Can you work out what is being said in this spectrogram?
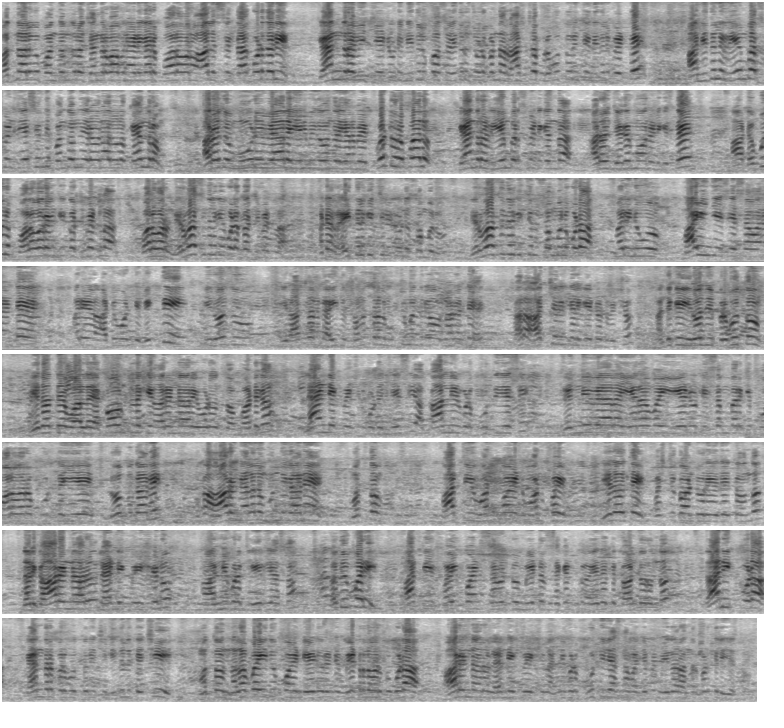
పద్నాలుగు పంతొమ్మిదిలో చంద్రబాబు నాయుడు గారు పోలవరం ఆలస్యం కాకూడదని కేంద్రం ఇచ్చేటువంటి నిధుల కోసం ఎదురు చూడకుండా రాష్ట్ర ప్రభుత్వం నుంచి నిధులు పెడితే ఆ నిధులు రీఎంబర్స్మెంట్ చేసింది పంతొమ్మిది ఇరవై నాలుగులో కేంద్రం. ఆ రోజు మూడు వేల ఎనిమిది వందల ఎనభై కోట్ల రూపాయలు కేంద్రం రీఎంబర్స్మెంట్ కింద ఆ రోజు జగన్మోహన్ రెడ్డికి ఇస్తే ఆ డబ్బులు పోలవరంకి ఖర్చు పెట్టలా పోలవరం నిర్వాసితులకి కూడా ఖర్చు పెట్టలా. అంటే రైతులకు ఇచ్చినటువంటి సొమ్ములు నిర్వాసితులకు ఇచ్చిన సొమ్ములు కూడా మరి నువ్వు మాయం చేసేసావని అంటే మరి అటువంటి వ్యక్తి ఈరోజు ఈ రాష్ట్రానికి ఐదు సంవత్సరాలు ముఖ్యమంత్రిగా ఉన్నాడంటే చాలా ఆశ్చర్యం కలిగేటువంటి విషయం. అందుకే ఈరోజు ఈ ప్రభుత్వం ఏదైతే వాళ్ళ అకౌంట్లకి ఆర్ఎన్ఆర్ ఇవ్వడంతో పాటుగా ల్యాండ్ ఎక్వేషన్ కూడా చేసి ఆ కాలనీని కూడా పూర్తి చేసి రెండు వేల ఇరవై ఏడు డిసెంబర్కి పోలవరం పూర్తయ్యే లోపుగానే ఒక ఆరు నెలల ముందుగానే మొత్తం party one point one five ఏదైతే ఫస్ట్ కాంటూర్ ఏదైతే ఉందో దానికి R and R land acquisition అన్ని కూడా క్లియర్ చేస్తాం. తదుపరి party five point seven two meter second ఏదైతే కాంటూర్ ఉందో దానికి కూడా కేంద్ర ప్రభుత్వం నుంచి నిధులు తెచ్చి మొత్తం నలభై ఐదు పాయింట్ ఏడు రెండు మీటర్ల వరకు కూడా R and R land acquisition అన్ని కూడా పూర్తి చేస్తామని చెప్పి మీ ద్వారా అందరూ కూడా తెలియజేస్తాం.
